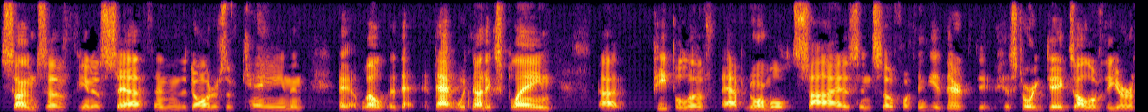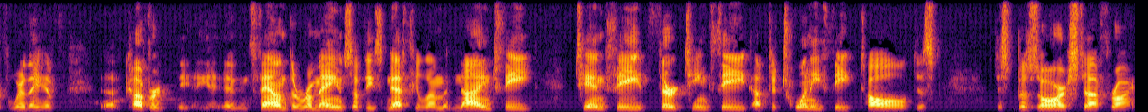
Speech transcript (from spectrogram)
sons of, you know, Seth and the daughters of Cain. And, eh, well, that, that would not explain uh, people of abnormal size and so forth. And there are historic digs all over the earth where they have uh, covered eh, and found the remains of these Nephilim, 9 feet, 10 feet, 13 feet, up to 20 feet tall. Just, just bizarre stuff, right?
